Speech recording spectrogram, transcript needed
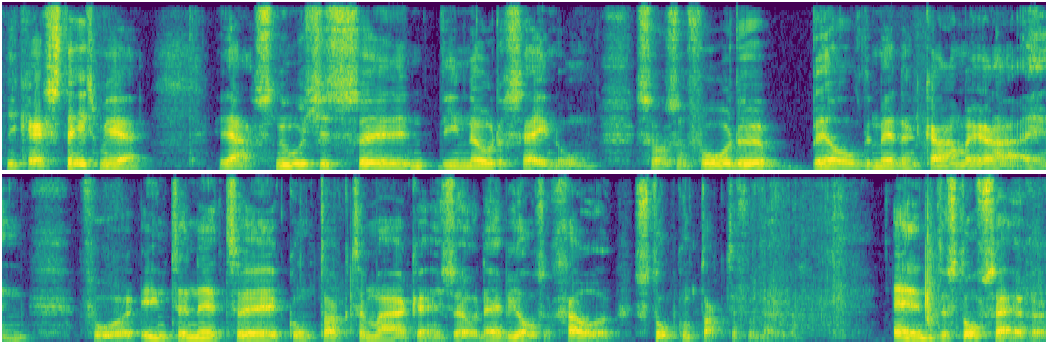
Je krijgt steeds meer ja, snoertjes eh, die nodig zijn om, zoals een voordeurbel met een camera en voor internet eh, contact te maken en zo. Daar heb je al gouden stopcontacten voor nodig. En de stofzuiger.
